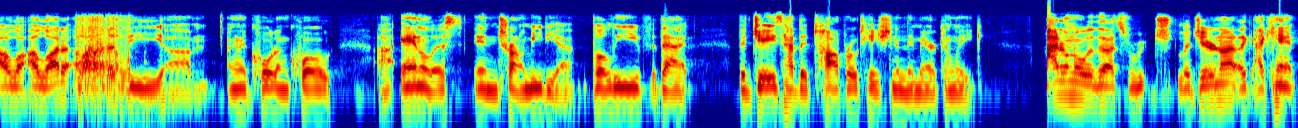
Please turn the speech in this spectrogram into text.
a lot, a lot of, a lot of the, um, I'm going to quote unquote, uh, analysts in Toronto media believe that the Jays have the top rotation in the American League. I don't know whether that's re- legit or not. Like, I can't.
